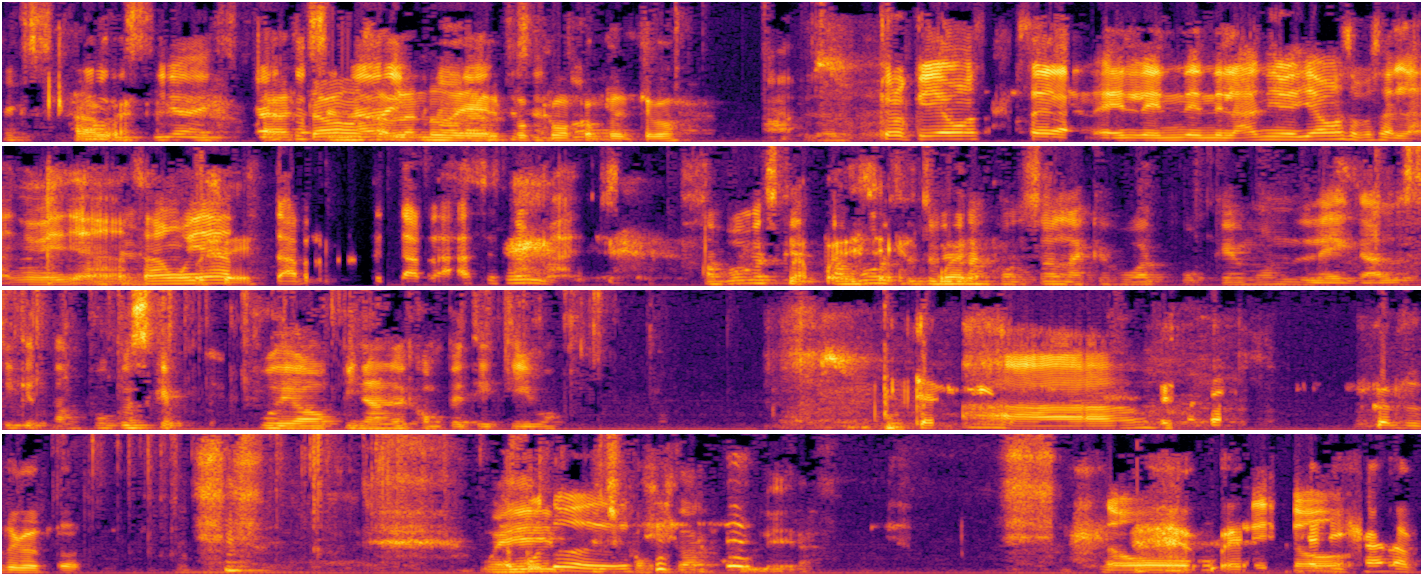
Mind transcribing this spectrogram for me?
Ah, ¿cómo bueno. Ah, estábamos hablando del Pokémon competitivo. Ah, lo- Creo que ya vamos a pasar en, en- en el año, ya vamos a pasar el año, ya. Muy Pues sí. a tardaste. Tampoco es que, No puede tampoco es que tuviera Bueno. una consola en la que jugar Pokémon legal, así que tampoco es que pudiera opinar del competitivo. Ah, ¿Cuál se te gustó? Güey, punto de- computadora culera. no, güey, no. jala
